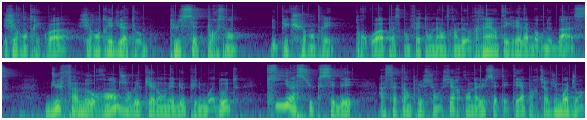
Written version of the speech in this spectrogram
j'ai rentré quoi? J'ai rentré du atome, plus 7% depuis que je suis rentré. Pourquoi? Parce qu'en fait on est en train de réintégrer la borne basse du fameux range dans lequel on est depuis le mois d'août, qui a succédé à cette impulsion haussière qu'on a eue cet été à partir du mois de juin.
